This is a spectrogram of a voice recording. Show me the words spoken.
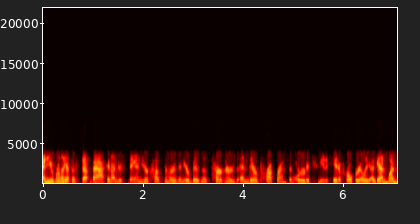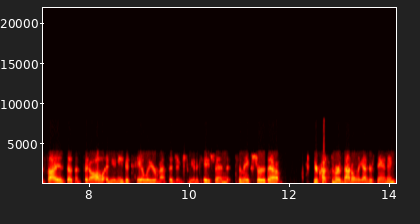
And you really have to step back and understand your customers and your business partners and their preference in order to communicate appropriately. Again, one size doesn't fit all, and you need to tailor your message and communication to make sure that your customer is not only understanding,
